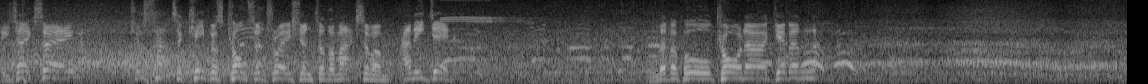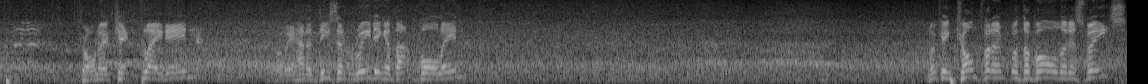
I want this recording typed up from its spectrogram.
He takes aim. Just had to keep his concentration to the maximum, and he did. Liverpool corner given. Corner kick played in. Well, they had a decent reading of that ball in. Looking confident with the ball at his feet.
